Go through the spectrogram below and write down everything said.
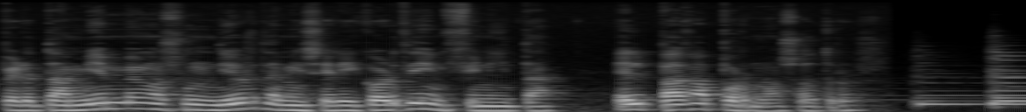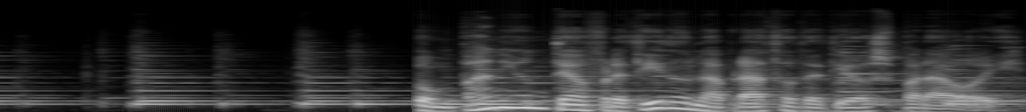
pero también vemos un Dios de misericordia infinita. Él paga por nosotros. Companion te ha ofrecido el abrazo de Dios para hoy.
